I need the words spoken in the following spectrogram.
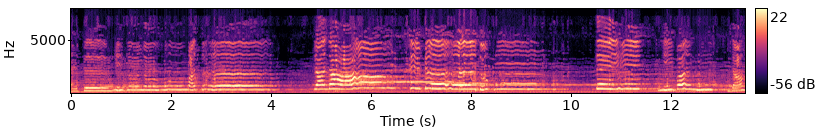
ඇත මිදුණු මත රඳා සිට දුක් දෙයි නිවන් දා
